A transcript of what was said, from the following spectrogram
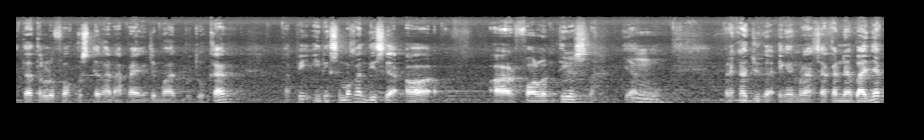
kita terlalu fokus dengan apa yang jemaat butuhkan, tapi ini semua kan these are, are volunteers lah yang mereka juga ingin merasakan. Dan banyak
